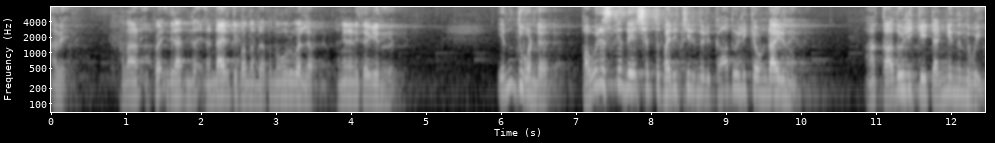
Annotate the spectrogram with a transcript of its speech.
അതെ. അതാണ് ഇപ്പം ഇത് രണ്ട് രണ്ടായിരത്തി പന്ത്രണ്ട് അപ്പം നൂറ് കൊല്ലം അങ്ങനെയാണ് ഈ തികയുന്നത്. എന്തുകൊണ്ട് പൗരസ്ത്യ ദേശത്ത് ഭരിച്ചിരുന്നൊരു കാതോലിക്ക ഉണ്ടായിരുന്നു? ആ കാതോലിക്കേറ്റ് അന്യം നിന്ന് പോയി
